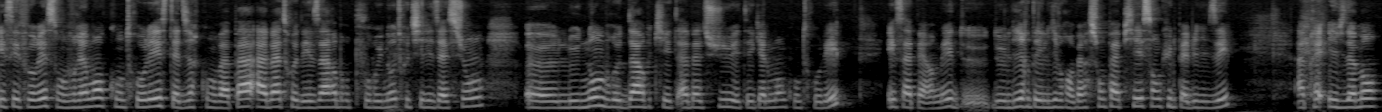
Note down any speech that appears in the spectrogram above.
Et ces forêts sont vraiment contrôlées, c'est-à-dire qu'on ne va pas abattre des arbres pour une autre utilisation. le nombre d'arbres qui est abattu est également contrôlé et ça permet de, lire des livres en version papier sans culpabiliser. Après, évidemment,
